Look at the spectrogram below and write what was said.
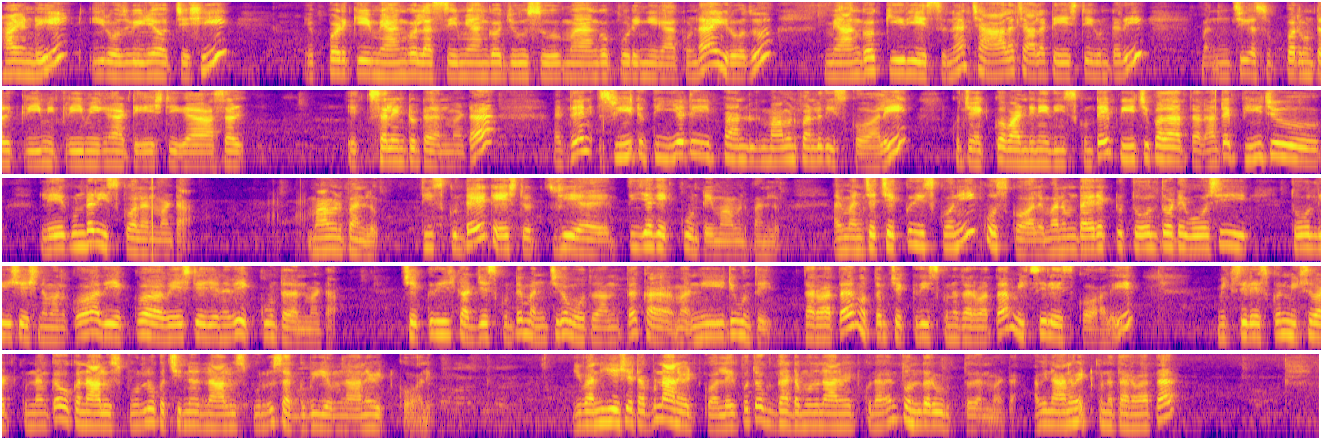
Hi అండి. ఈరోజు video వచ్చేసి ఎప్పటికీ mango lassi mango juice mango పుడింగి కాకుండా ఈరోజు మ్యాంగో కీరీ వేస్తున్నా చాలా చాలా టేస్టీగా ఉంటుంది. మంచిగా సూపర్గా ఉంటుంది. క్రీమీ క్రీమీగా టేస్టీగా అసలు ఎక్సలెంట్ ఉంటుంది అనమాట అయితే స్వీట్ తీయటి పండ్లు మామిడి పండ్లు తీసుకోవాలి. కొంచెం ఎక్కువ వండినవి తీసుకుంటే పీచు పదార్థాలు అంటే పీచు లేకుండా తీసుకోవాలన్నమాట. మామిడి పండ్లు. తీసుకుంటే టేస్ట్ తీయగా ఎక్కువ ఉంటాయి మామిడి పండ్లు. అవి మంచిగా చెక్కు తీసుకొని కోసుకోవాలి. మనం డైరెక్ట్ తోలుతోటే కోసి తోలు తీసేసినాం అనుకో అది ఎక్కువ వేస్టేజ్ అనేది ఎక్కువ ఉంటుంది అనమాట చెక్కు తీసి కట్ చేసుకుంటే మంచిగా పోతుంది. అంతా క నీట్గా ఉంటాయి. తర్వాత మొత్తం చెక్కు తీసుకున్న తర్వాత మిక్సీలో వేసుకోవాలి. మిక్సీలో వేసుకొని మిక్సీ పట్టుకున్నాక ఒక నాలుగు స్పూన్లు ఒక చిన్న నాలుగు స్పూన్లు సగ్గుబియ్యం నానబెట్టుకోవాలి. ఇవన్నీ చేసేటప్పుడు నానబెట్టుకోవాలి. లేకపోతే ఒక గంట ముందు నానబెట్టుకున్నా కానీ తొందరగా ఉడుకుతుంది అనమాట అవి నానబెట్టుకున్న తర్వాత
